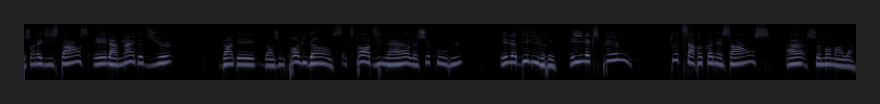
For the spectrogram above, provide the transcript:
son existence, et la main de Dieu, dans, dans une providence extraordinaire, le secourut et le délivré. Et il exprime toute sa reconnaissance à ce moment-là.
